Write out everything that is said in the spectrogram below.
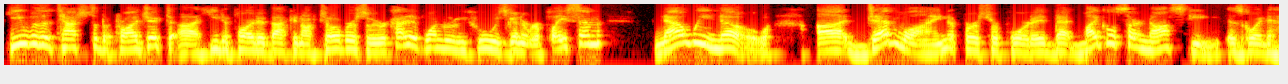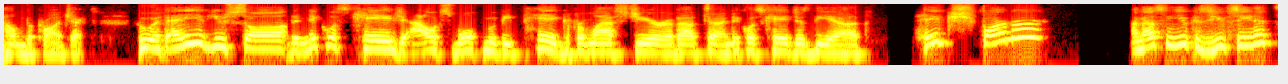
he was attached to the project. Uh, he departed back in October, so we were kind of wondering who was going to replace him. Now we know. Uh, Deadline first reported that Michael Sarnoski is going to helm the project. Who, if any of you saw the Nicolas Cage Alex Wolff movie Pig from last year about uh, Nicolas Cage as the uh, pig farmer, I'm asking you because you've seen it.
